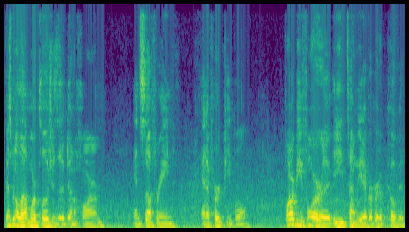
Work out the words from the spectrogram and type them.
There's been a lot more closures that have done harm and suffering and have hurt people far before any time we had ever heard of COVID.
